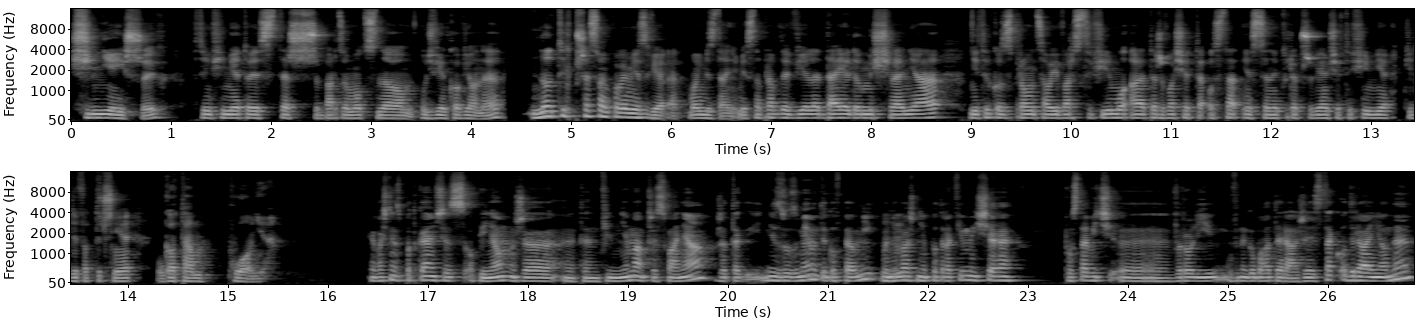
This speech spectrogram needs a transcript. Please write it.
silniejszych. W tym filmie to jest też bardzo mocno udźwiękowione. No, tych przesłań powiem jest wiele, moim zdaniem. Jest naprawdę wiele, daje do myślenia, nie tylko ze sprawą całej warstwy filmu, ale też właśnie te ostatnie sceny, które przewijają się w tym filmie, kiedy faktycznie Gotham płonie. Ja właśnie spotkałem się z opinią, że ten film nie ma przesłania, że tak nie zrozumiemy tego w pełni, ponieważ nie potrafimy się postawić e, w roli głównego bohatera, że jest tak odrealniony,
